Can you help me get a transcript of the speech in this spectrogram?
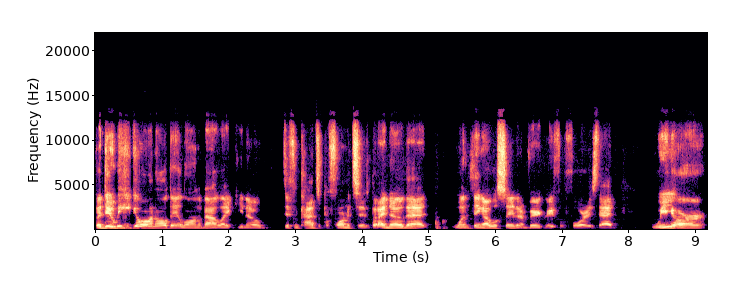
but dude, we could go on all day long about like, you know, different kinds of performances. But I know that one thing I will say that I'm very grateful for is that we are,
